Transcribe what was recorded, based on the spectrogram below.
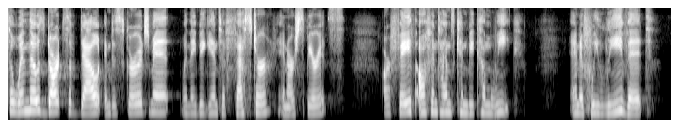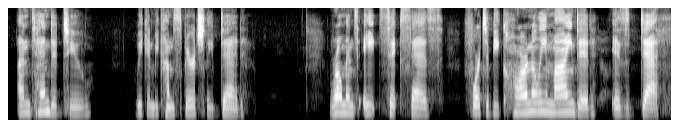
So, when those darts of doubt and discouragement, when they begin to fester in our spirits, our faith oftentimes can become weak and if we leave it untended to, we can become spiritually dead. Romans 8 6 says, For to be carnally minded is death,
